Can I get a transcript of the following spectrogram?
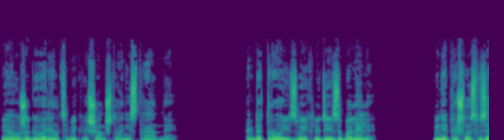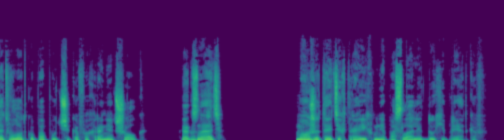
«Я уже говорил тебе, Квишан, что они странные. Когда трое из моих людей заболели, мне пришлось взять в лодку попутчиков, охранять шелк. Как знать, может, этих троих мне послали духи предков».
